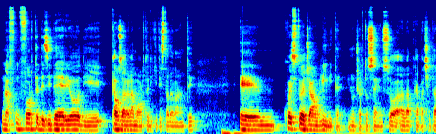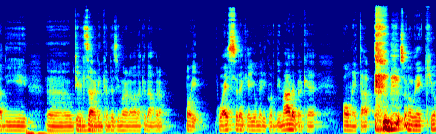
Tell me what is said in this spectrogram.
una, un forte desiderio di causare la morte di chi ti sta davanti. E ehm, questo è già un limite, in un certo senso, alla capacità di eh, utilizzare l'incantesimo della Vada Kedavra. Poi può essere che io mi ricordi male perché ho un'età, sono vecchio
